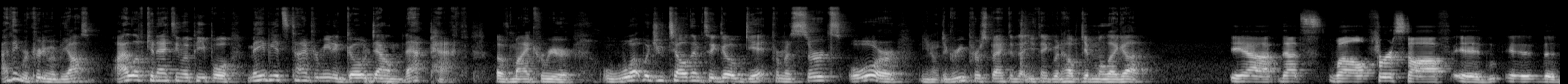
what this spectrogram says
I think recruiting would be awesome. I love connecting with people. Maybe it's time for me to go down that path of my career. What would you tell them to go get from a certs or you know degree perspective that you think would help give them a leg up? Yeah, that's well. First off, in, in the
